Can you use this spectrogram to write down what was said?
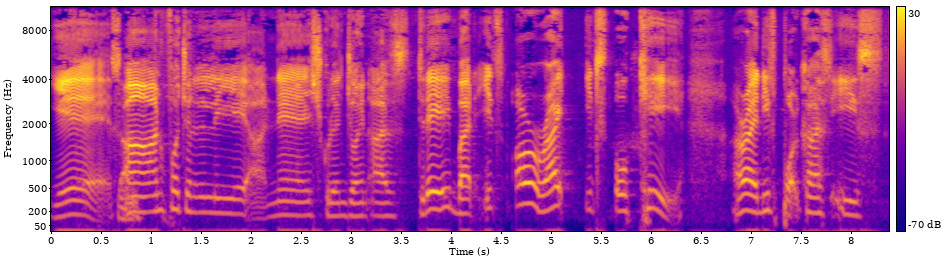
Yes. Uh, unfortunately, uh, Nash couldn't join us today, but it's alright. It's okay. Alright, this podcast is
